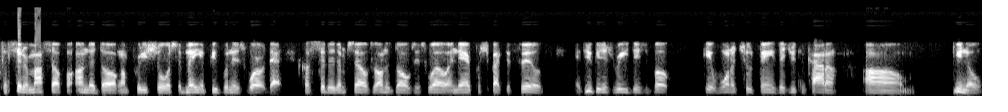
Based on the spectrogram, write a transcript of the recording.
consider myself an underdog. I'm pretty sure it's a million people in this world that consider themselves underdogs as well in their prospective field. If you could just read this book, get one or two things that you can kind of, um, you know,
